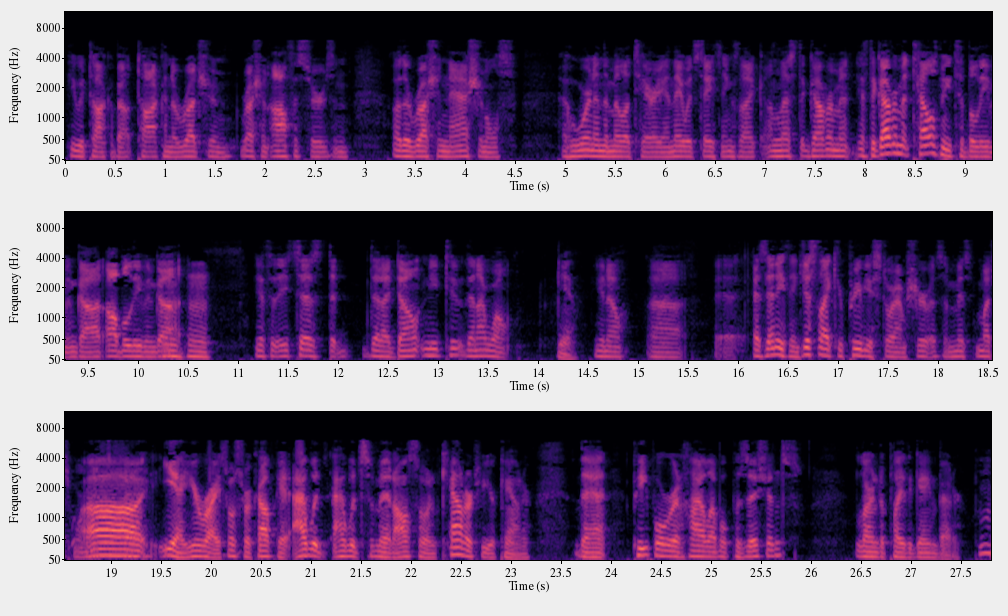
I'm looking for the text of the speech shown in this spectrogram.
he would talk about talking to Russian Russian officers and other Russian nationals who weren't in the military, and they would say things like, "Unless the government, if the government tells me to believe in God, I'll believe in God. Mm-hmm. If it says that that I don't need to, then I won't." Yeah. You know. Uh, as anything, just like your previous story, I'm sure it's a mis- much more. Uh, yeah, you're right. It's much more complicated. I would I would submit also in counter to your counter that people who are in high level positions learn to play the game better. Hmm.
